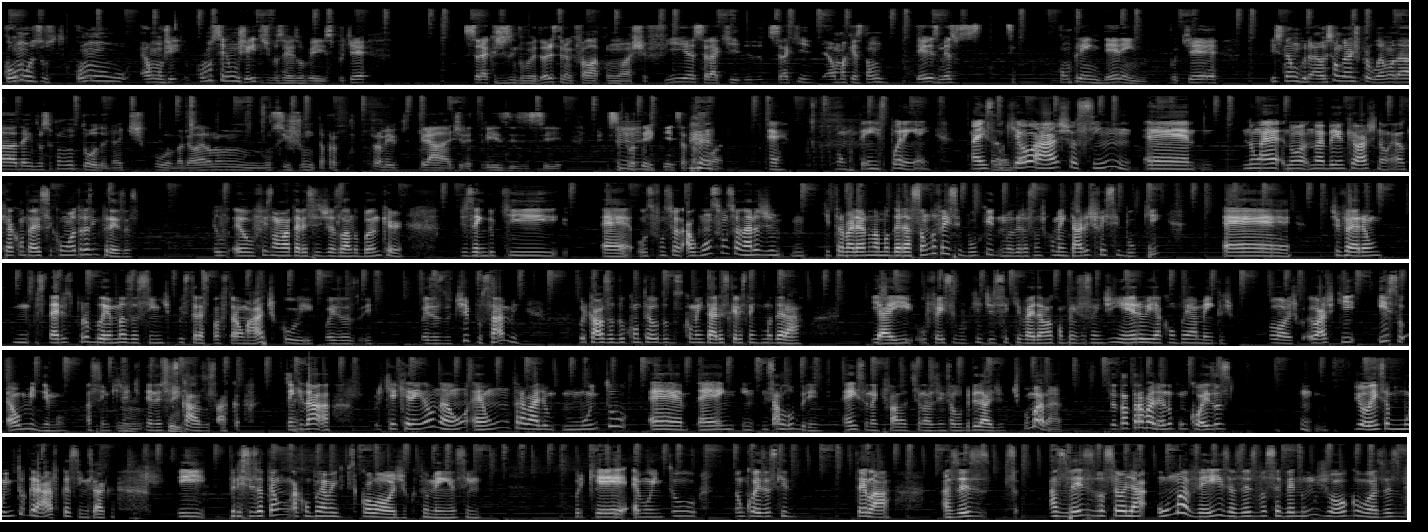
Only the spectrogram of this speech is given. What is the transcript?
Como, como é um jeito. Como seria um jeito de você resolver isso? Porque. Será que os desenvolvedores teriam que falar com a chefia? Será que, será que é uma questão deles mesmos se compreenderem? Porque isso é um, isso é um grande problema da, da indústria como um todo, né? Tipo, a galera não, não se junta pra meio que criar diretrizes e se, e se hum. proteger de certa forma. É. Bom, tem esse porém aí. Mas é. o que eu acho, assim, é, não, é, não, não é bem o que eu acho, não. É o que acontece com outras empresas. Eu, eu fiz uma matéria esses dias lá no Bunker dizendo que é, os funcion... alguns funcionários de... que trabalharam na moderação do Facebook, moderação de comentários de Facebook, é, tiveram sérios problemas, assim, tipo estresse pós-traumático e coisas, e coisas do tipo, sabe? Por causa do conteúdo dos comentários que eles têm que moderar. E aí o Facebook disse que vai dar uma compensação em dinheiro e acompanhamento tipo, psicológico. Eu acho que isso é o mínimo, assim, que a gente uhum, tem nesses sim. casos, saca? Tem sim. que dar. Porque, querendo ou não, é um trabalho muito é, é insalubre. É isso, né, que fala de sinais de insalubridade. Tipo, mano, é. você tá trabalhando com coisas. com violência muito gráfica, assim, saca? E precisa ter um acompanhamento psicológico também, assim. Porque é muito são coisas que, sei lá, às vezes às vezes você olhar uma vez, às vezes você vê num jogo, às vezes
